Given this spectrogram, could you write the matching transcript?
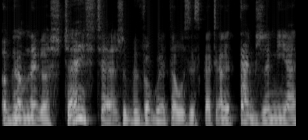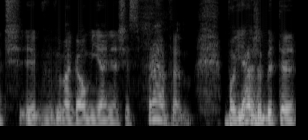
ogromnego szczęścia, żeby w ogóle to uzyskać, ale także mijać, y, wymagało mijania się z prawem. Bo ja, żeby te,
